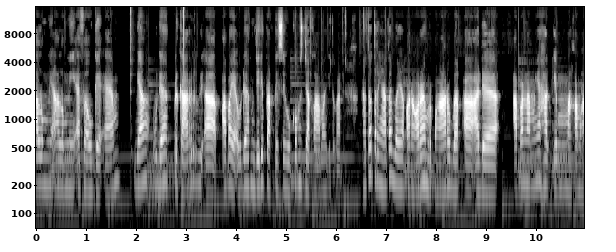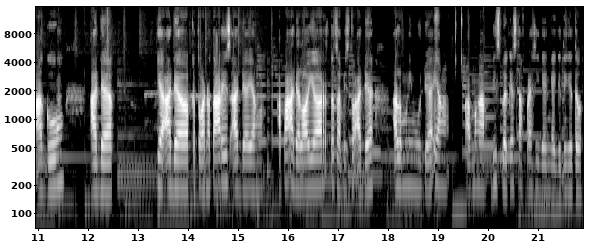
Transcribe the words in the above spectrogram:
alumni alumni EVA UGM yang udah berkarir uh, apa ya udah menjadi praktisi hukum sejak lama gitu kan. Nah itu ternyata banyak orang-orang yang berpengaruh bak uh, ada apa namanya hakim Mahkamah Agung, ada ya ada ketua notaris, ada yang apa ada lawyer, terus habis itu ada alumni muda yang uh, mengabdi sebagai staf presiden kayak gitu-gitu.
